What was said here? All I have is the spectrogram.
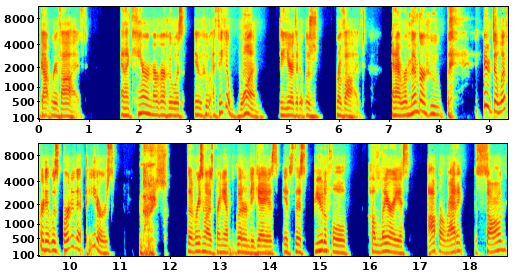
got revived. And I can't remember who was who I think it won the year that it was revived. And I remember who who delivered it was Bernadette Peters. Nice. the reason why I was bringing up Glitter and Be Gay is it's this beautiful, hilarious operatic song.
